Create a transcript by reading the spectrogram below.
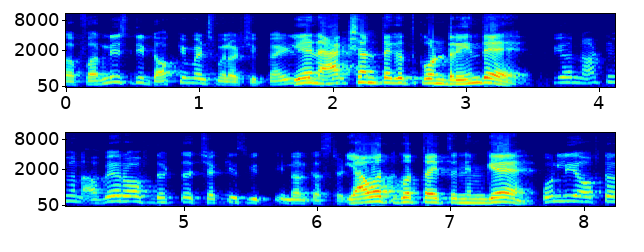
uh, furnished the documents, my lordship. Kindly- ಏನ್ ಆಕ್ಷನ್ ತೆಗೆದುಕೊಂಡ್ರಿ ಹಿಂದೆ We are not even aware of that the check is with, in our custody. ಯಾವತ್ ಗೊತ್ತಾಯ್ತು ನಿಮ್ಗೆ Only after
